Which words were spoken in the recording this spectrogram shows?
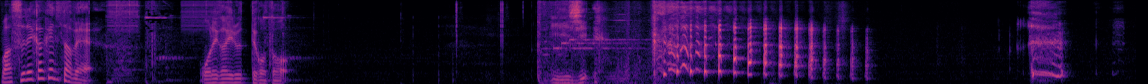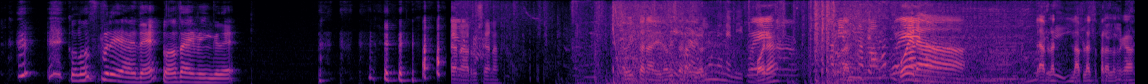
忘れかけてたべ俺がいるってこと意地 このスプレーやめてこのタイミングで Rusiana, Rusiana. No he visto a nadie, no he visto a nadie, ¿vale? un enemigo Buena. Buena. La, pla- la planta para larga.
